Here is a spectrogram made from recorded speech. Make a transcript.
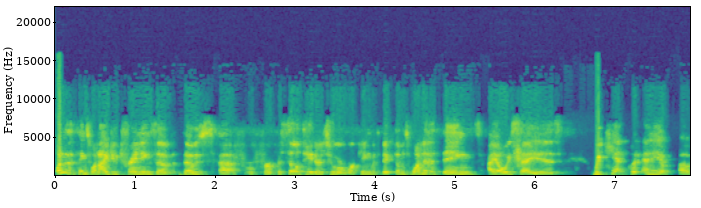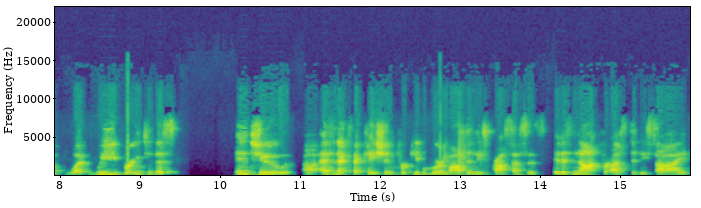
One of the things when I do trainings of those uh, for, for facilitators who are working with victims, one of the things I always say is we can't put any of, of what we bring to this into uh, as an expectation for people who are involved in these processes. It is not for us to decide.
